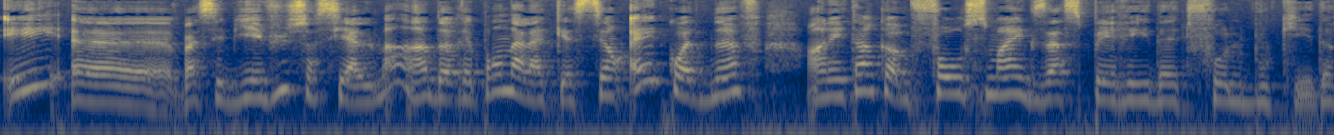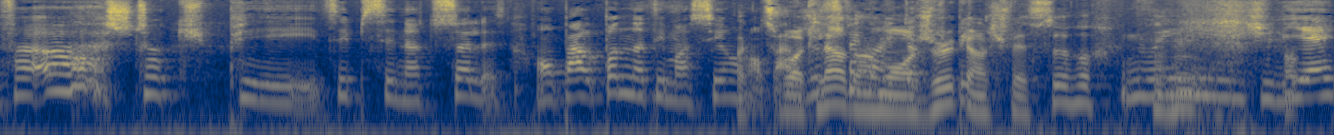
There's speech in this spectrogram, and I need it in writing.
et euh, ben, c'est bien vu socialement hein, de répondre à la question Hey, quoi de neuf en étant comme faussement exaspéré d'être full booké, de faire Ah, je suis occupé. Tu sais, puis c'est notre seul. On parle pas de notre émotion. Fait que on tu parle vois clair dans mon jeu occupé. quand je fais ça. Oui, Julien.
